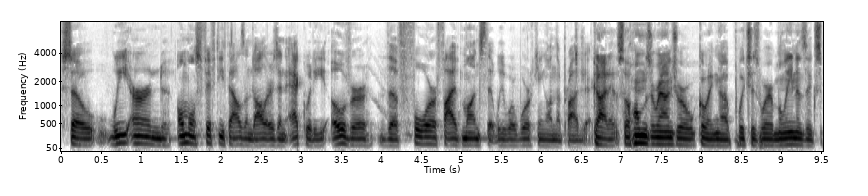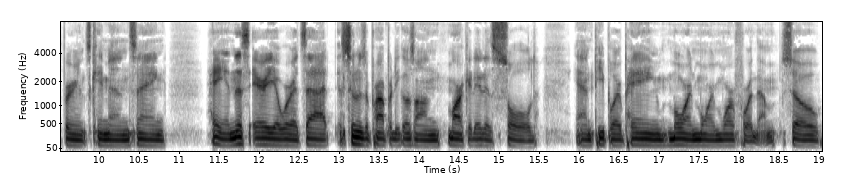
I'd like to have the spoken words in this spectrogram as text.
So we earned almost fifty thousand dollars in equity over the four or five months that we were working on the project. Got it. So homes around you are going up, which is where Melina's experience came in, saying, "Hey, in this area where it's at, as soon as a property goes on market, it is sold, and people are paying more and more and more for them. So,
